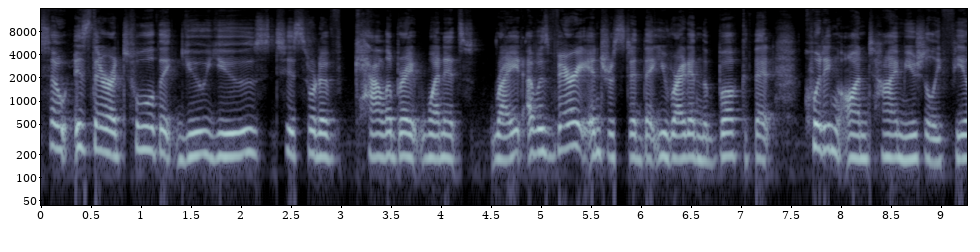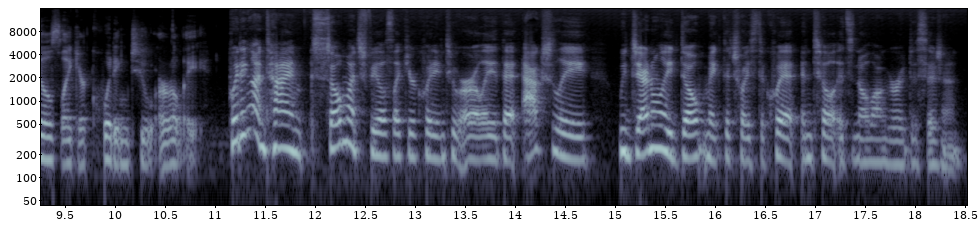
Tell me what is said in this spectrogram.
So, is there a tool that you use to sort of calibrate when it's right? I was very interested that you write in the book that quitting on time usually feels like you're quitting too early. Quitting on time so much feels like you're quitting too early that actually we generally don't make the choice to quit until it's no longer a decision.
